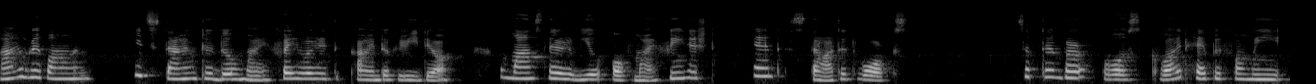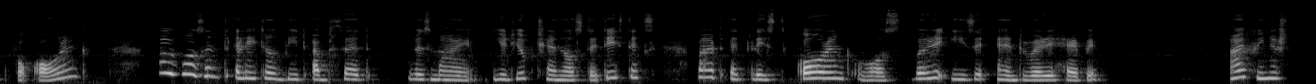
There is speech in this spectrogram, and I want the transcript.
Hi everyone! It's time to do my favorite kind of video, a monthly review of my finished and started works. September was quite happy for me for coloring. I wasn't a little bit upset with my YouTube channel statistics, but at least coloring was very easy and very happy. I finished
